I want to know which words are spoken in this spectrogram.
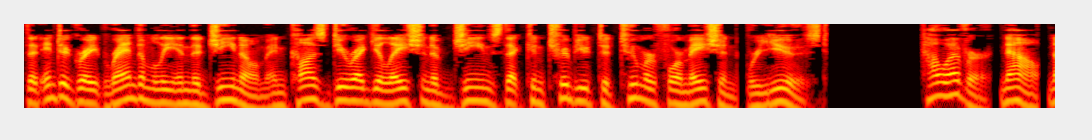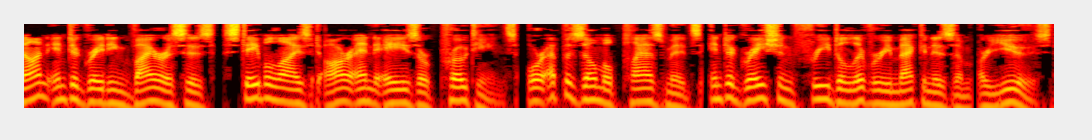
that integrate randomly in the genome and cause deregulation of genes that contribute to tumor formation, were used. However, now, non-integrating viruses, stabilized RNAs or proteins, or episomal plasmids integration-free delivery mechanism are used.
